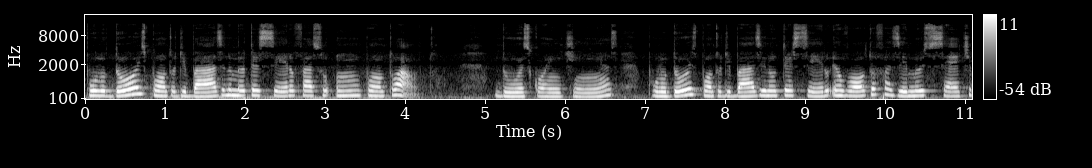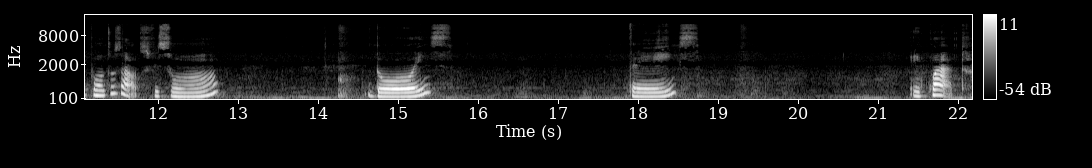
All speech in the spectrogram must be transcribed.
pulo dois pontos de base, no meu terceiro faço um ponto alto. Duas correntinhas, pulo dois pontos de base no terceiro eu volto a fazer meus sete pontos altos. Fiz um, dois, três e quatro.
